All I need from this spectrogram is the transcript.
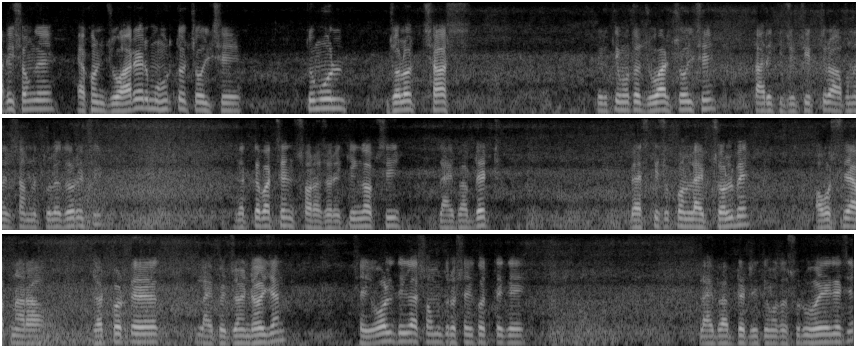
তারই সঙ্গে এখন জোয়ারের মুহূর্ত চলছে। তুমুল জলোচ্ছ্বাস। রীতিমতো জোয়ার চলছে। তারই কিছু চিত্র আপনাদের সামনে তুলে ধরেছি। দেখতে পাচ্ছেন সরাসরি king of sea live update বেশ কিছুক্ষণ লাইভ চলবে। অবশ্যই আপনারা ঝটপট লাইভে জয়েন্ট হয়ে যান। সেই ওল্ড দীঘা সমুদ্র সৈকত থেকে লাইভ আপডেট রীতিমতো শুরু হয়ে গেছে।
